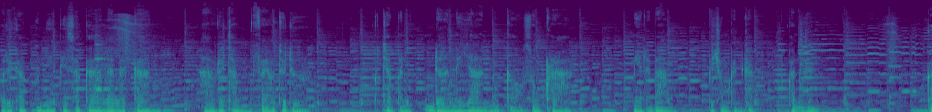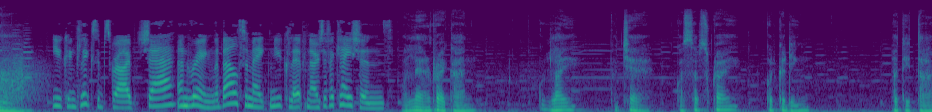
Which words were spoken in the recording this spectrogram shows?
สวัสดีครับ วันนี้พิซาก้าและรายการหาอะไรทำ fail to do ก็จะเป็นเดินในย่านเมืองเก่าสงขลามีอะไรบ้างไปชมกันครับก่อนอื่น ก็ You can click subscribe, share, and ring the bell to make new clip notifications. วันแรกรายการ กดไลค์ กดแชร์ กด subscribe กดกระดิ่งเพื่อติดตาม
